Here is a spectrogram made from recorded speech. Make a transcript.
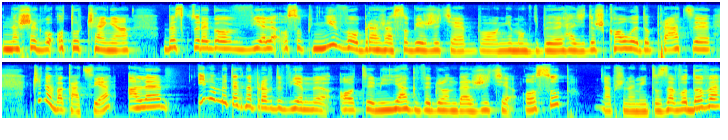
naszego otoczenia, bez którego wiele osób nie wyobraża sobie życie bo nie mogliby jechać do szkoły, do pracy czy na wakacje. Ale ile my tak naprawdę wiemy o tym, jak wygląda życie osób, a przynajmniej to zawodowe,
